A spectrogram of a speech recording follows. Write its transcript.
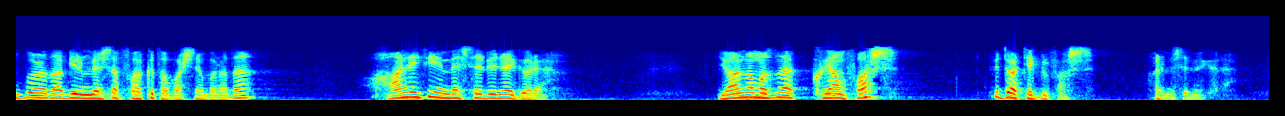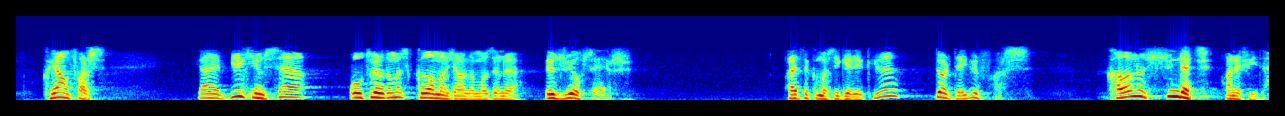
burada bir mezhep farkı da başlıyor burada. Hanefi mezhebine göre Yağ namazında kıyam farz ve dört tekbir farz. Hani mezhebine göre. Kıyam farz. Yani bir kimse oturuyor namaz kılamaz namazını. Özrü yoksa eğer. Ayet kılması gerekiyor. Dört tekbir farz. Kalanı sünnet Hanefi'de.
